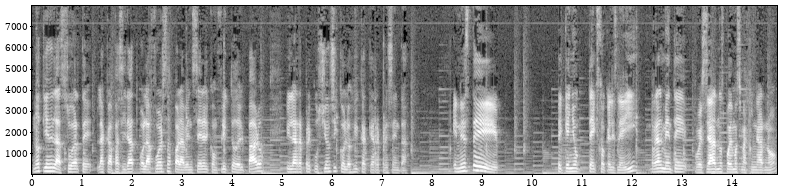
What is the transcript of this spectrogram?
no tienen la suerte, la capacidad o la fuerza para vencer el conflicto del paro y la repercusión psicológica que representa. En este pequeño texto que les leí, realmente pues ya nos podemos imaginar, ¿no?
